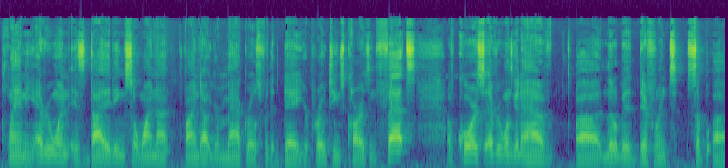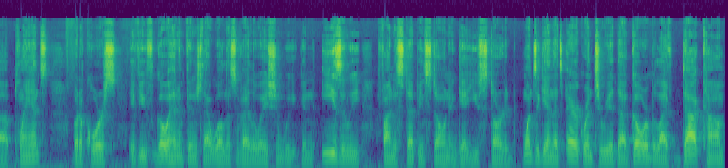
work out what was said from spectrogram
planning. Everyone is dieting, so why not? Find out your macros for the day, your proteins, carbs, and fats. Of course, everyone's going to have a little bit different sub, uh, plans. But of course, if you go ahead and finish that wellness evaluation, we can easily find a stepping stone and get you started. Once again, that's ericrenteria.goherbalife.com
